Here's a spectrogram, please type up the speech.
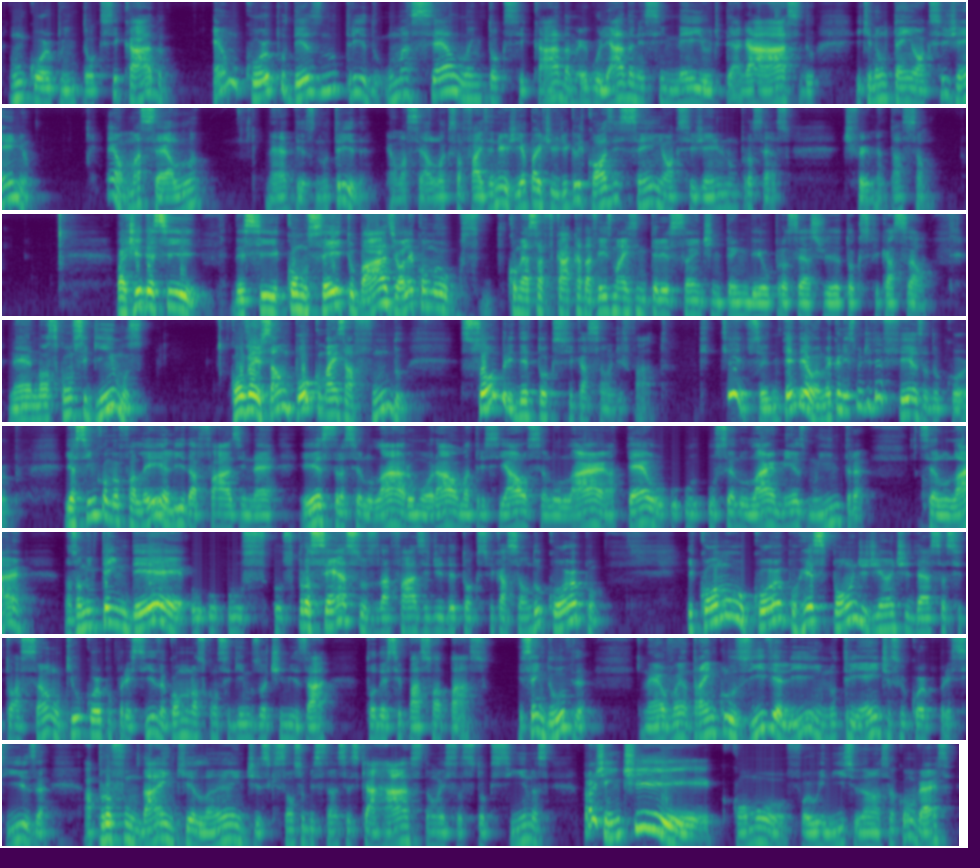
um corpo intoxicado é um corpo desnutrido. Uma célula intoxicada, mergulhada nesse meio de pH ácido e que não tem oxigênio, é uma célula né, desnutrida. É uma célula que só faz energia a partir de glicose sem oxigênio num processo de fermentação. A partir desse, desse conceito base, olha como começa a ficar cada vez mais interessante entender o processo de detoxificação. Né? Nós conseguimos conversar um pouco mais a fundo sobre detoxificação de fato. Que, você entendeu? É um mecanismo de defesa do corpo. E assim como eu falei ali da fase né, extracelular, humoral, matricial, celular, até o, o, o celular mesmo, intracelular, nós vamos entender o, os, os processos da fase de detoxificação do corpo e como o corpo responde diante dessa situação, o que o corpo precisa, como nós conseguimos otimizar todo esse passo a passo. E sem dúvida, né, eu vou entrar inclusive ali em nutrientes que o corpo precisa, aprofundar em quelantes, que são substâncias que arrastam essas toxinas, para a gente, como foi o início da nossa conversa,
